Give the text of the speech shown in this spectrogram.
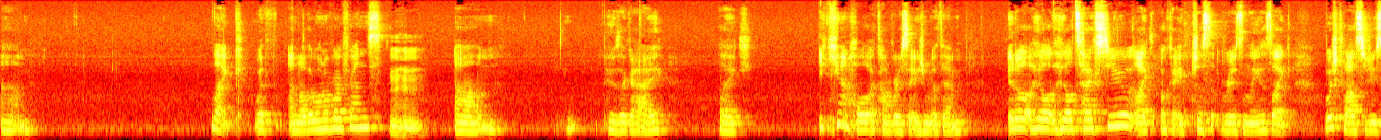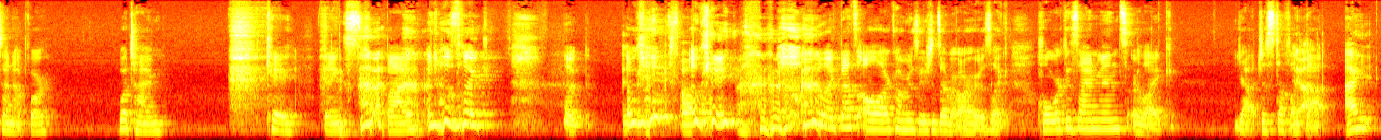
um, like with another one of our friends, Mm-hmm. um, who's a guy, like you can't hold a conversation with him. It'll he'll he'll text you like okay, just recently he's like, which class did you sign up for? What time? Okay, thanks, bye. And I was like, look. Okay, Oh. okay. like that's all our conversations ever are. It was like homework assignments or like, yeah, just stuff like yeah. that. I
